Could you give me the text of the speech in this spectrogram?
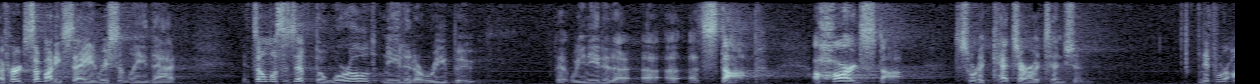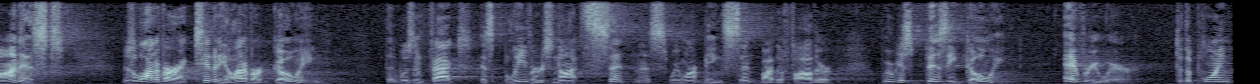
I've heard somebody say recently that it's almost as if the world needed a reboot, that we needed a, a, a stop, a hard stop to sort of catch our attention. And if we're honest, there's a lot of our activity, a lot of our going that was, in fact, as believers, not sentness. We weren't being sent by the Father. We were just busy going everywhere to the point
